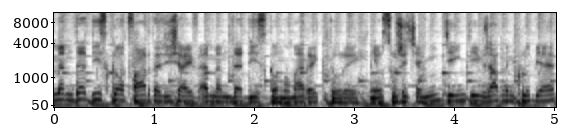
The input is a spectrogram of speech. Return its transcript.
MMD Disco otwarte dzisiaj w MMD Disco numery, których nie usłyszycie nigdzie indziej w żadnym klubie,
